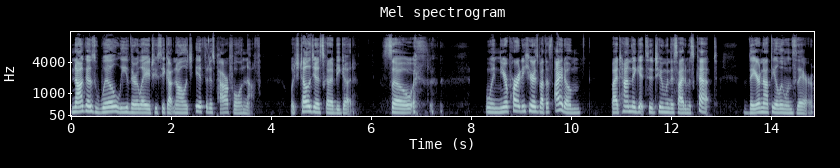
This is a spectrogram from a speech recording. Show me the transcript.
Nagas will leave their lair to seek out knowledge if it is powerful enough, which tells you it's going to be good. So when your party hears about this item, by the time they get to the tomb when this item is kept, they are not the only ones there.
